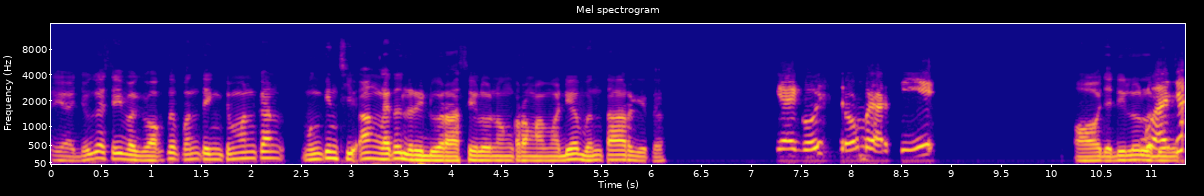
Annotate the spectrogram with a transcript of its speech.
Iya juga sih bagi waktu penting. Cuman kan mungkin si A ngeliatnya dari durasi lu nongkrong sama dia bentar gitu. Ya egois dong berarti. Oh jadi lu gue lebih aja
